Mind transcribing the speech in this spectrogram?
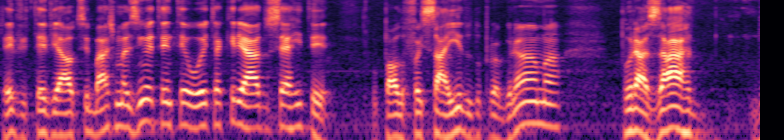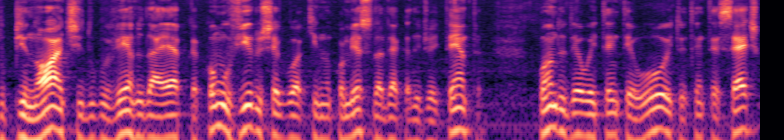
teve, teve altos e baixos, mas em 88 é criado o CRT. O Paulo foi saído do programa por azar do Pinote, do governo da época, como o vírus chegou aqui no começo da década de 80, quando deu 88, 87,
